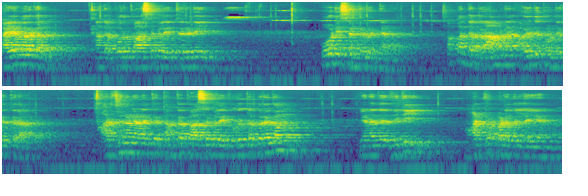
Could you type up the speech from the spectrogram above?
கயவர்கள் அந்த பொற்காசுகளை திருடி ஓடி சென்று விட்டனர். அப்ப அந்த பிராமணர் அழுது கொண்டிருக்கிறார். அர்ஜுனன் எனக்கு தங்க காசுகளை கொடுத்த பிறகும் எனது விதி மாற்றப்படவில்லை என்று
